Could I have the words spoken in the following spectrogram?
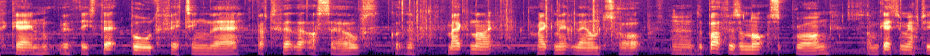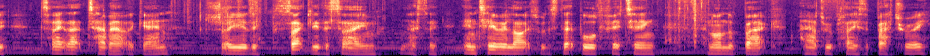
Again with the step board fitting there, we have to fit that ourselves. Got the magnet magnet there on top uh, the buffers are not sprung I'm guessing we have to take that tab out again show you the, exactly the same that's the interior lights with the step board fitting and on the back how to replace the battery.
